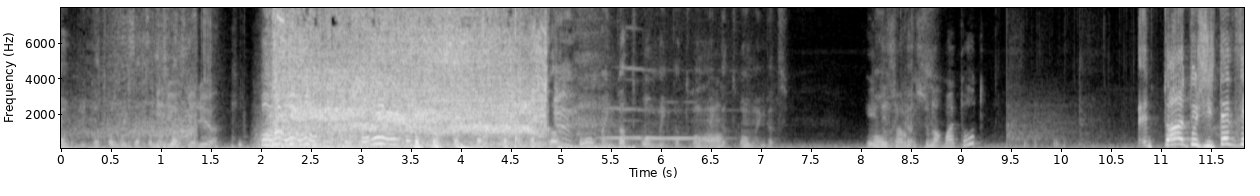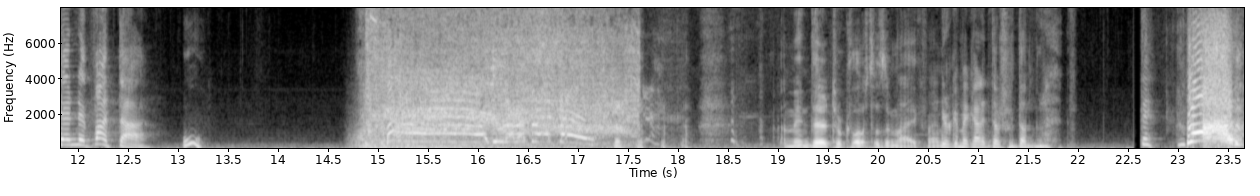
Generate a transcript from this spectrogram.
my god, oh my god, oh my god, oh my god. oh my god, oh my god. Is Bist du nochmal tot? Toda tu existencia es nefasta. Uh. I mean, they're too close to the mic, man. Creo que me calentó chutando. ¡Ah!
